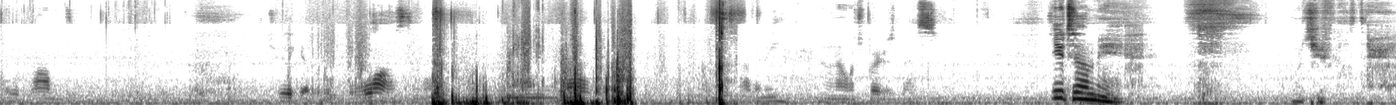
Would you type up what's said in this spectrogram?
What are your problems? Truly get lost in that. Uh, I don't know which word is best. You tell me what you felt there.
